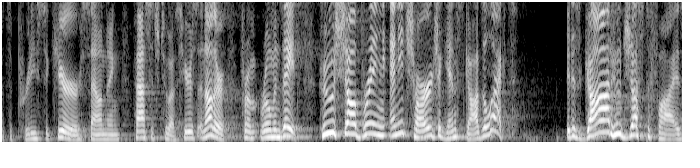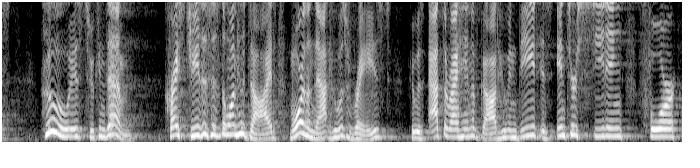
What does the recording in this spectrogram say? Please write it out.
That's a pretty secure sounding passage to us. Here's another from Romans 8 Who shall bring any charge against God's elect? It is God who justifies. Who is to condemn? Christ Jesus is the one who died, more than that, who was raised, who is at the right hand of God, who indeed is interceding for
